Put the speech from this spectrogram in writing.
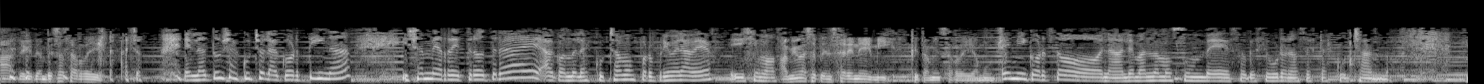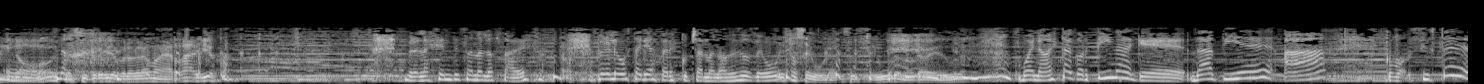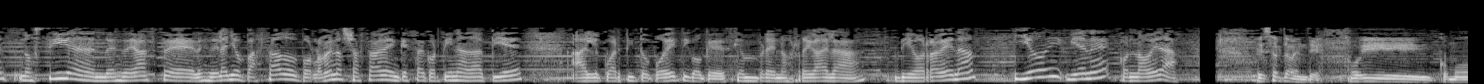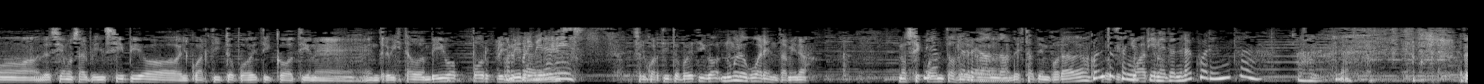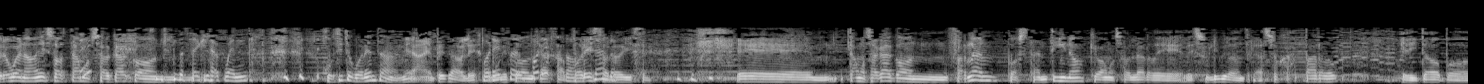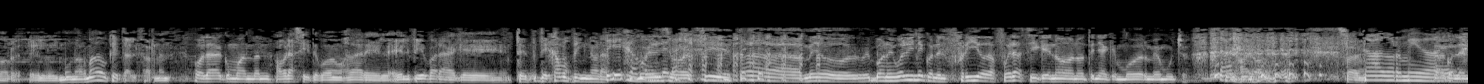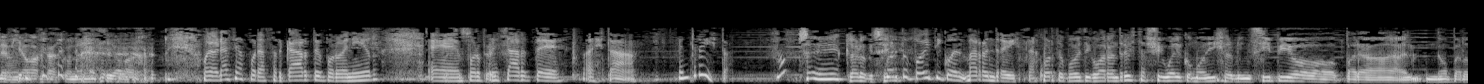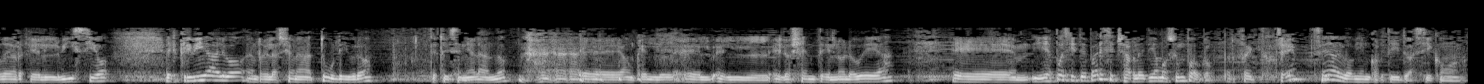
Ah, de que te empezás a reír. En la tuya escucho la cortina y ya me retrotrae a cuando la escuchamos por primera vez y dijimos, A mí me hace pensar en Emi, que también se reía mucho. es mi cortona, le mandamos un beso que seguro nos está escuchando. No, Eh, no. con su propio programa de radio. Pero la gente eso no lo sabe. Pero le gustaría estar escuchándonos, eso seguro. Eso seguro, eso seguro, no cabe duda. Bueno, esta cortina que da pie a como si ustedes nos siguen desde hace desde el año pasado, por lo menos ya saben que esta cortina da pie al cuartito poético que siempre nos regala Diego Ravena y hoy viene con novedad. Exactamente. Hoy, como decíamos al principio, el cuartito poético tiene entrevistado en vivo por primera, primera vez. vez. Es el cuartito poético número 40, mira. No sé cuántos de, la- de esta temporada. ¿Cuántos años cuatro. tiene? ¿Tendrá 40? Ah, no. Pero bueno, eso estamos acá con. No sé qué la cuenta. ¿Justito 40? Mira, impecable. Por eso- todo por encaja. eso, por eso claro. lo hice. Eh, estamos acá con Fernán Constantino, que vamos a hablar de, de su libro Entre las hojas pardo, editado por El Mono Armado. ¿Qué tal, Fernán? Hola, ¿cómo andan? Ahora sí te podemos dar el, el pie para que te dejamos de ignorar. Sí, dejamos de Buenísimo. ignorar. Sí, está medio... Bueno, igual vine con el frío de afuera, así que no, no tenía que moverme mucho. Saben. Estaba dormido. Estaba eh. con la energía baja. Con la energía baja. Bueno, gracias por acercarte, por venir, eh, por prestarte a esta entrevista. Sí, claro que sí. Cuarto poético barra entrevista. Cuarto poético barra entrevista, yo igual como dije al principio, para no perder el vicio, escribí algo en relación a tu libro, te estoy señalando, eh, aunque el, el- el- el oyente no lo vea, Eh, y después si te parece charleteamos un poco. Perfecto. ¿Sí? Sí, algo bien cortito, así como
